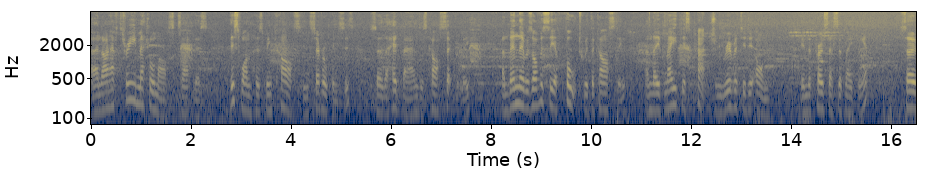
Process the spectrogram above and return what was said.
and I have three metal masks like this this one has been cast in several pieces, so the headband is cast separately. And then there was obviously a fault with the casting, and they've made this patch and riveted it on in the process of making it. So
